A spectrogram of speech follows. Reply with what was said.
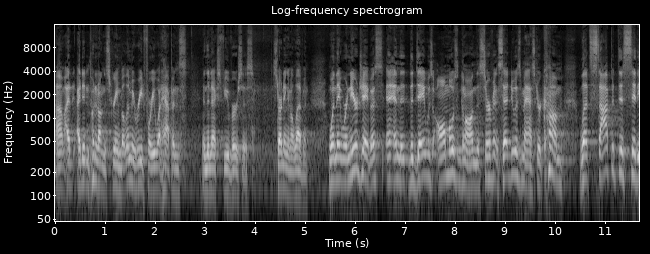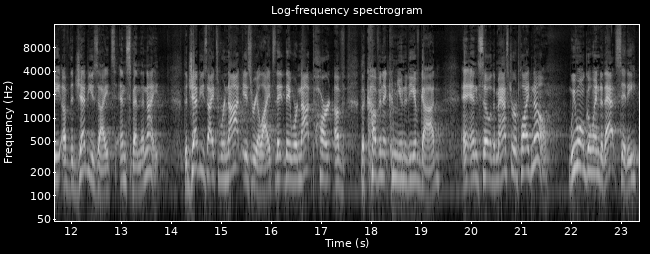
Um, I, I didn't put it on the screen, but let me read for you what happens in the next few verses starting in 11. When they were near Jebus and the, the day was almost gone, the servant said to his master, Come, let's stop at this city of the Jebusites and spend the night. The Jebusites were not Israelites, they, they were not part of the covenant community of God. And, and so the master replied, No, we won't go into that city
